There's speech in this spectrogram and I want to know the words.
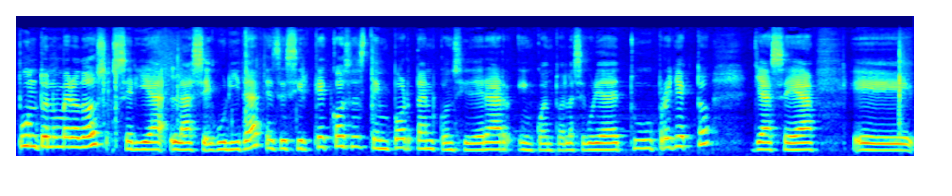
Punto número dos sería la seguridad, es decir, qué cosas te importan considerar en cuanto a la seguridad de tu proyecto, ya sea eh,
